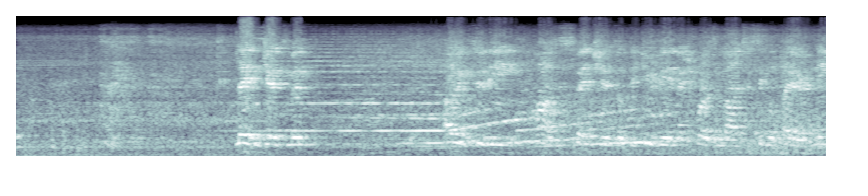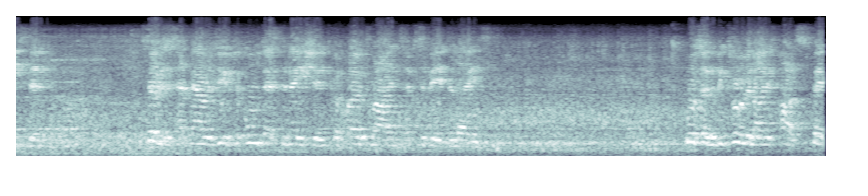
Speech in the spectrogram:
Ladies and gentlemen, owing to the hard suspensions of the Jubilee and Metropolitan lines to signal failure at Neasden, services have now resumed to all destinations, but both lines have severe delays. Also, the Victoria line is part suspended.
